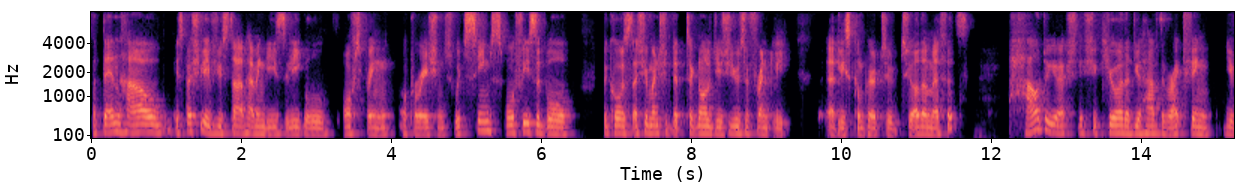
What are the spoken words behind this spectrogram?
but then how, especially if you start having these illegal offspring operations, which seems more feasible because, as you mentioned, the technology is user friendly, at least compared to to other methods how do you actually secure that you have the right thing, you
